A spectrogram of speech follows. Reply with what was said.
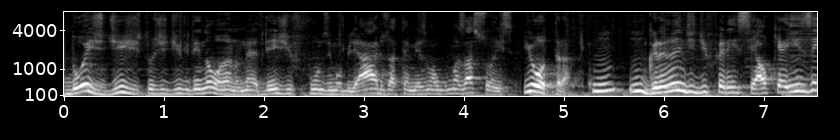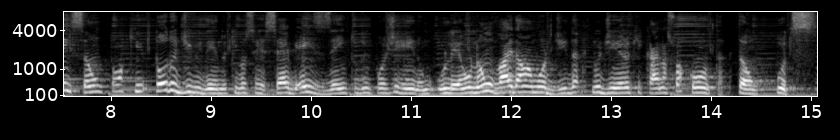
dois dígitos de dividendo ao ano, né? Desde fundos imobiliários até mesmo algumas ações. E outra, com um grande diferencial que é a isenção. Então aqui todo o dividendo que você recebe é isento do imposto de renda. O leão não vai dar uma mordida no dinheiro que cai na sua conta. Então, putz,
